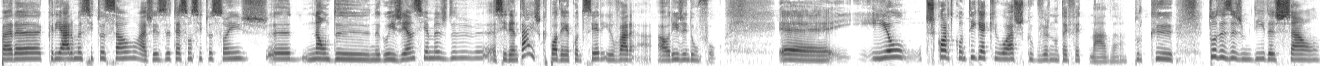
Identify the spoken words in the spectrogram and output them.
para criar uma situação, às vezes até são situações uh, não de negligência, mas de acidentais que podem acontecer e levar à, origem de um fogo. Uh, e eu discordo contigo, é que eu acho que o governo não tem feito nada, porque todas as medidas são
